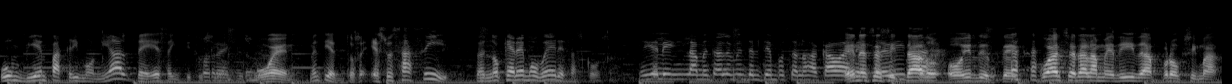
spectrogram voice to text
un bien patrimonial de esa institución. Bueno. ¿Me entiende? Entonces, eso es así. Entonces, no queremos ver esas cosas. Miguelín, lamentablemente el tiempo se nos acaba de He necesitado entrevista. oír de usted cuál será la medida próxima.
